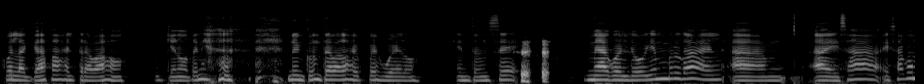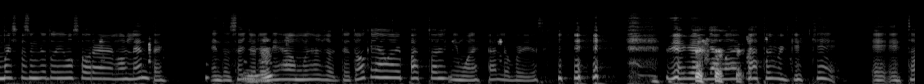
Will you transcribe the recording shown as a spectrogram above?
con las gafas al trabajo porque no tenía, no encontraba los espejuelos. Entonces me acordó bien brutal a, a esa, esa conversación que tuvimos sobre los lentes. Entonces yo les Ujú. dije a los muchachos, te tengo que llamar al pastor y molestarlo, porque yo tengo que llamar al pastor porque es que eh, esto,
